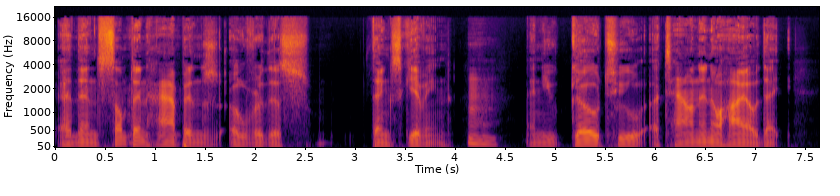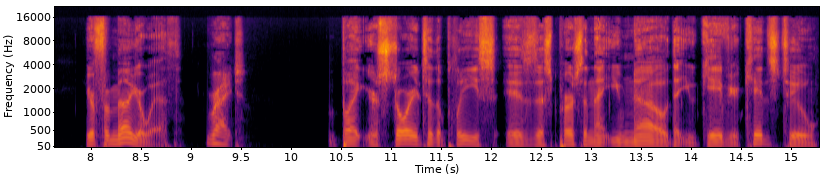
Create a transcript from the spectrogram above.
And then something happens over this Thanksgiving. Mm-hmm. And you go to a town in Ohio that you're familiar with. Right. But your story to the police is this person that you know that you gave your kids to,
